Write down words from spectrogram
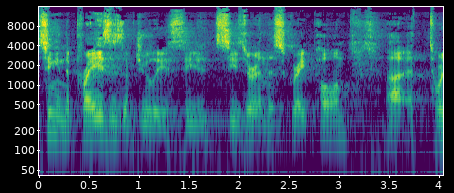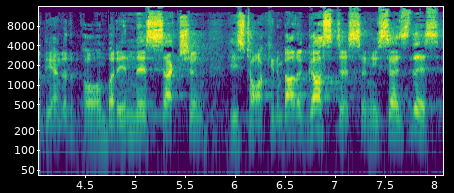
singing the praises of Julius Caesar in this great poem uh, toward the end of the poem. But in this section, he's talking about Augustus, and he says this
